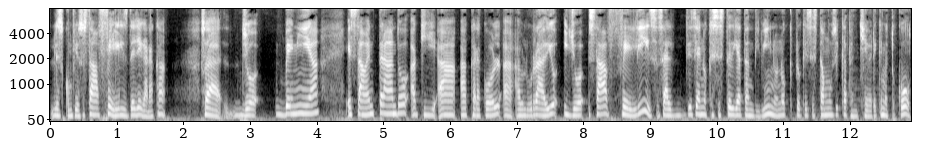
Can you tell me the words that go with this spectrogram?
les confieso, estaba feliz de llegar acá. O sea, yo venía, estaba entrando aquí a, a Caracol, a, Blue Radio, y yo estaba feliz. O sea, decía, no, que es este día tan divino, no, pero que es esta música tan chévere que me tocó.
